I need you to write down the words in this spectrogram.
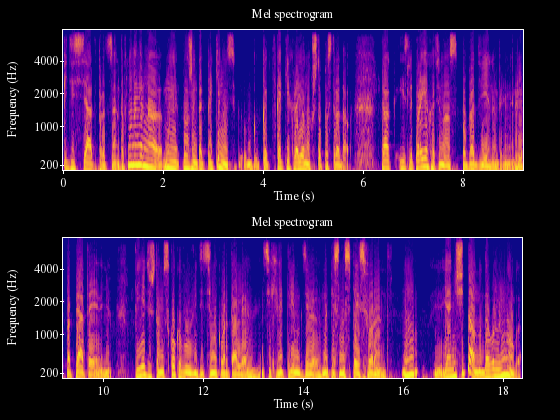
50%. Ну, наверное, мы должны так прикинуть, в каких районах что пострадало. Так, если проехать у нас по Бродвею, например, или по Пятой авеню, ты едешь там, сколько вы увидите на квартале этих витрин, где написано Space for Rent? Ну, я не считал, но довольно много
